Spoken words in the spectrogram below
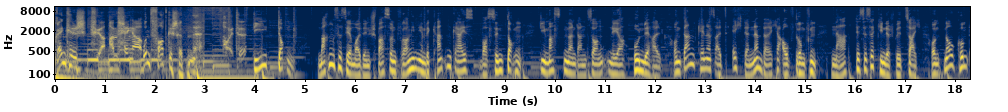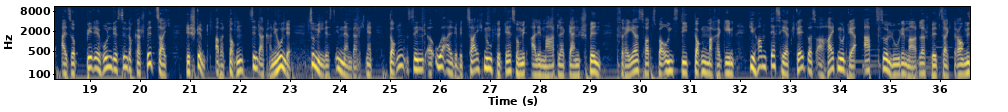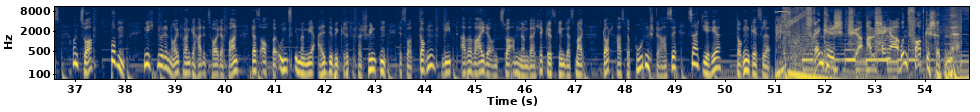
Fränkisch für Anfänger und Fortgeschrittene. Heute Die Doggen. Machen Sie sich mal den Spaß und fragen in Ihrem Bekanntenkreis, was sind Doggen? Die Masten werden dann sagen, naja, Hunde halt. Und dann können es als echter Nürnberger auftrumpfen. Na, das ist ein Kinderspielzeug. Und no kommt, also bitte, Hunde sind doch kein Spielzeug. Das stimmt, aber Doggen sind auch keine Hunde. Zumindest in Nürnberg nicht. Doggen sind eine uralte Bezeichnung für das, womit alle Madler gern spielen. Freyers hat's bei uns die Doggenmacher gegeben. Die haben das hergestellt, was auch heute nur der absolute Madler-Spielzeugtraum ist. Und zwar Bubben. Nicht nur der Neufranke hat jetzt heute erfahren, dass auch bei uns immer mehr alte Begriffe verschwinden. Das Wort Doggen lebt aber weiter und zwar am Nürnberger Christkindlersmarkt. Dort hast der Budenstraße seit jeher Doggengessler. Fränkisch für Anfänger und Fortgeschrittene.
